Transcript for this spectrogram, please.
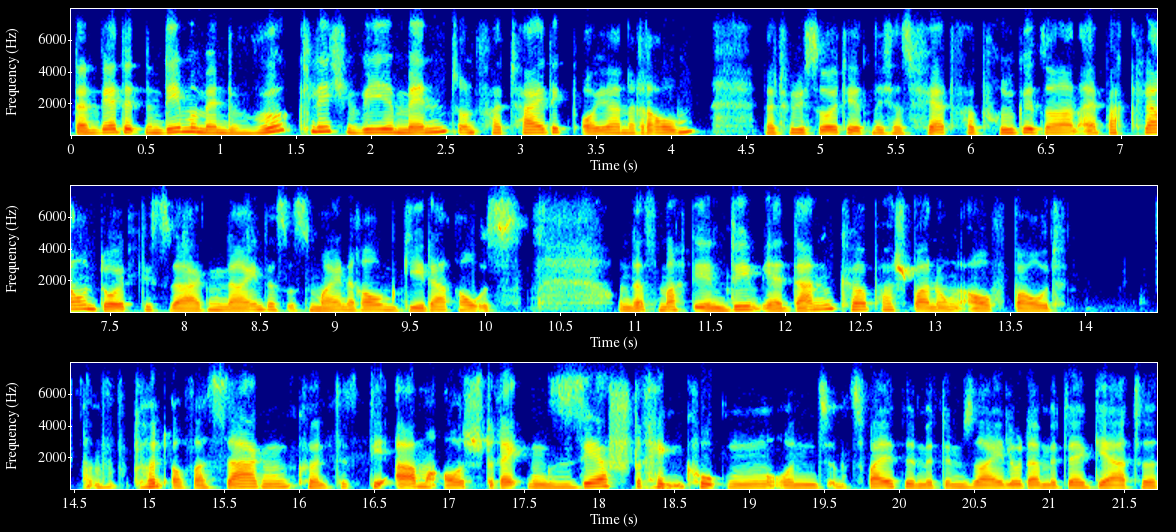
Dann werdet in dem Moment wirklich vehement und verteidigt euren Raum. Natürlich sollt ihr jetzt nicht das Pferd verprügeln, sondern einfach klar und deutlich sagen: „Nein, das ist mein Raum, geh da raus.“ Und das macht ihr, indem ihr dann Körperspannung aufbaut. Könnt auch was sagen, könnt die Arme ausstrecken, sehr streng gucken und im Zweifel mit dem Seil oder mit der Gerte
